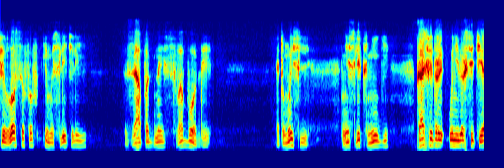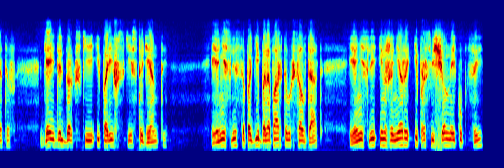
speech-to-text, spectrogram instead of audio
философов и мыслителей западной свободы. Эту мысль несли книги, кафедры университетов, гейдельбергские и парижские студенты. Ее несли сапоги бонапартовых солдат, ее несли инженеры и просвещенные купцы,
